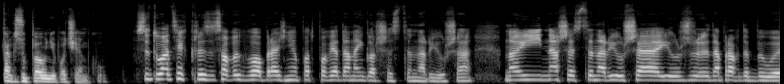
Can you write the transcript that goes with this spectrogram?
tak zupełnie po ciemku. W sytuacjach kryzysowych wyobraźnia podpowiada najgorsze scenariusze. No i nasze scenariusze już naprawdę były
